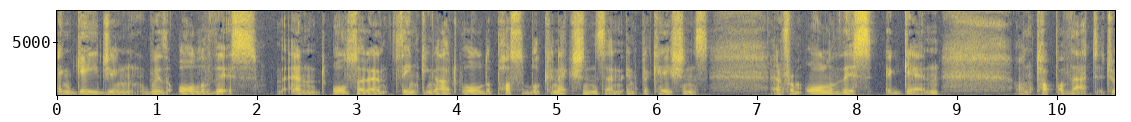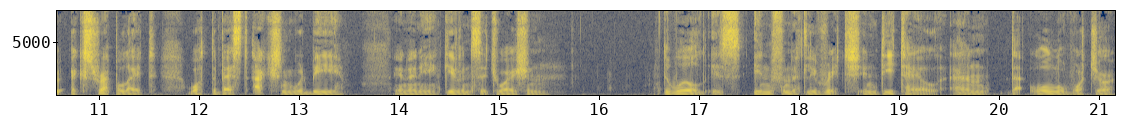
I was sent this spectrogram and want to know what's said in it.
engaging with all of this. And also then thinking out all the possible connections and implications. And from all of this again on top of that to extrapolate what the best action would be in any given situation. The world is infinitely rich in detail and that all of what you're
